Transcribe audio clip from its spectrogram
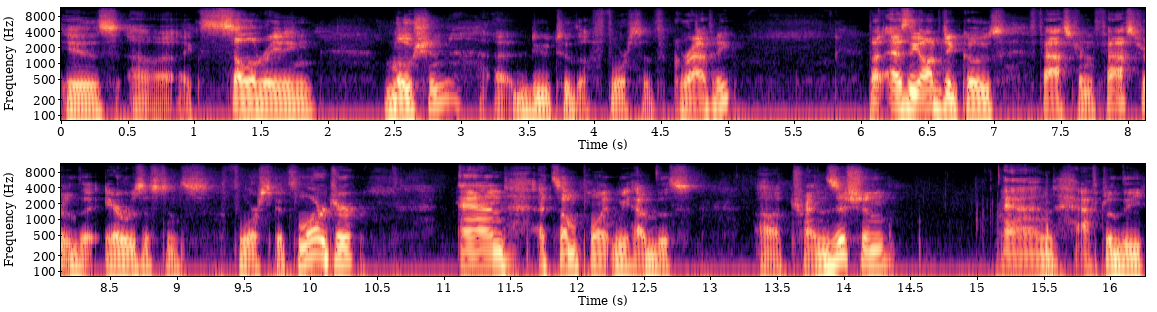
is uh, accelerating motion uh, due to the force of gravity. But as the object goes faster and faster, the air resistance force gets larger, and at some point we have this uh, transition, and after the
